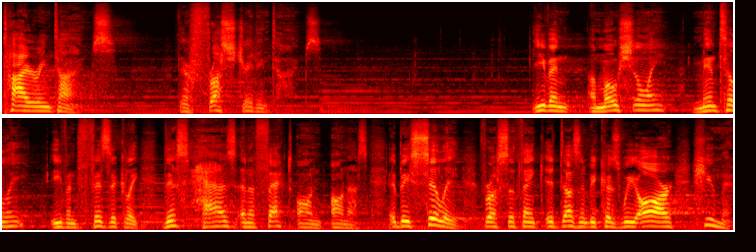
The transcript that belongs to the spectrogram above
tiring times, they're frustrating times. Even emotionally, mentally, even physically, this has an effect on, on us. It'd be silly for us to think it doesn't because we are human.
